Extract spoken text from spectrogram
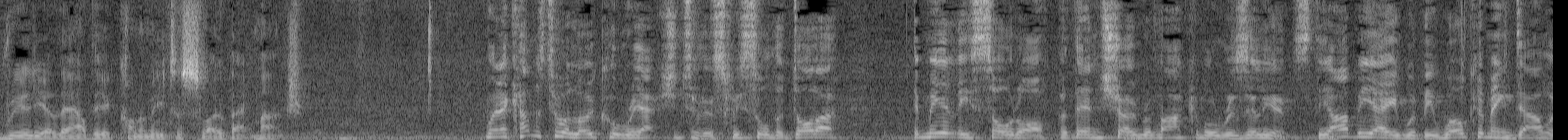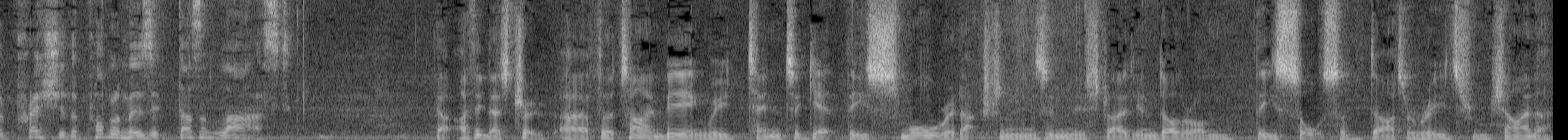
really allow the economy to slow back much. When it comes to a local reaction to this, we saw the dollar immediately sold off, but then showed hmm. remarkable resilience. The hmm. RBA would be welcoming downward pressure. The problem is it doesn't last. Yeah, I think that's true. Uh, for the time being, we tend to get these small reductions in the Australian dollar on these sorts of data reads from China,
